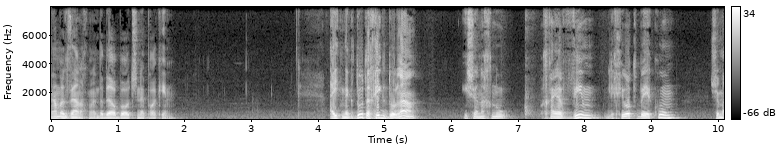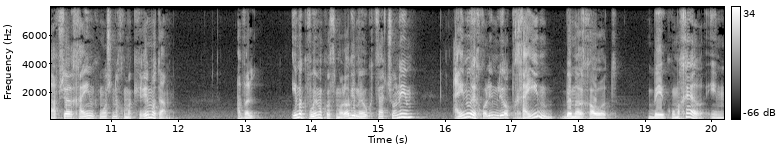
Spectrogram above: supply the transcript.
גם על זה אנחנו נדבר בעוד שני פרקים. ההתנגדות הכי גדולה היא שאנחנו חייבים לחיות ביקום שמאפשר חיים כמו שאנחנו מכירים אותם. אבל אם הקבועים הקוסמולוגיים היו קצת שונים, היינו יכולים להיות חיים במרכאות ביקום אחר, עם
